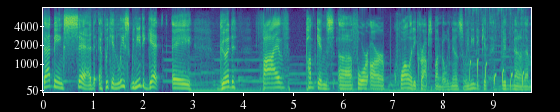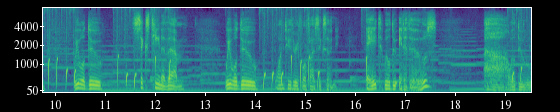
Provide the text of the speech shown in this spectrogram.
that being said, if we can at least, we need to get a good five pumpkins uh, for our quality crops bundle. We know, so we need to get a good amount of them. We will do 16 of them. We will do 1, 2, 3, 4, 5, 6, 7, 8. We'll do 8 of those. Uh, we'll do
